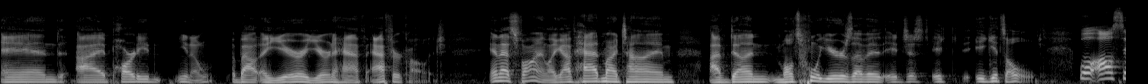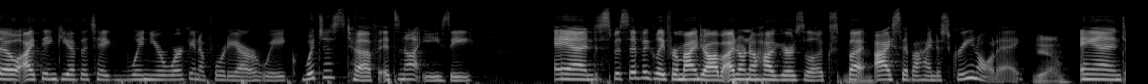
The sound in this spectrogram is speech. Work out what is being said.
And I partied, you know, about a year, a year and a half after college. And that's fine. Like I've had my time. I've done multiple years of it. It just it it gets old. Well, also, I think you have to take when you're working a 40 hour week, which is tough. It's not easy. And specifically for my job, I don't know how yours looks, but mm-hmm. I sit behind a screen all day. Yeah. and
